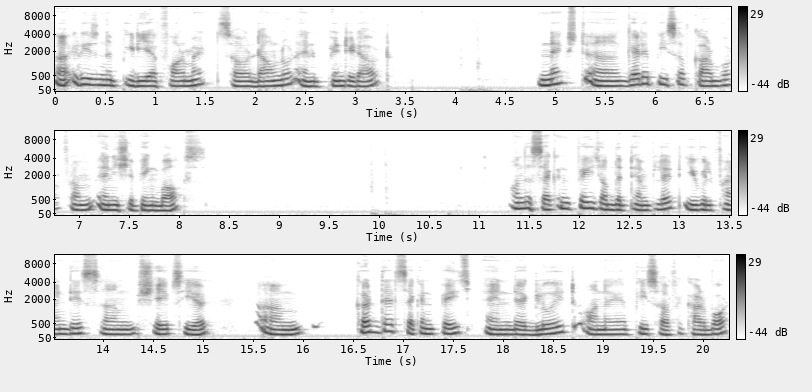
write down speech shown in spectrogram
Uh, it is in a pdf format so download and print it out. Next uh, get a piece of cardboard from any shipping box on the second page of the template you will find these um, shapes here. Um, cut that second page and uh, glue it on a piece of a cardboard.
